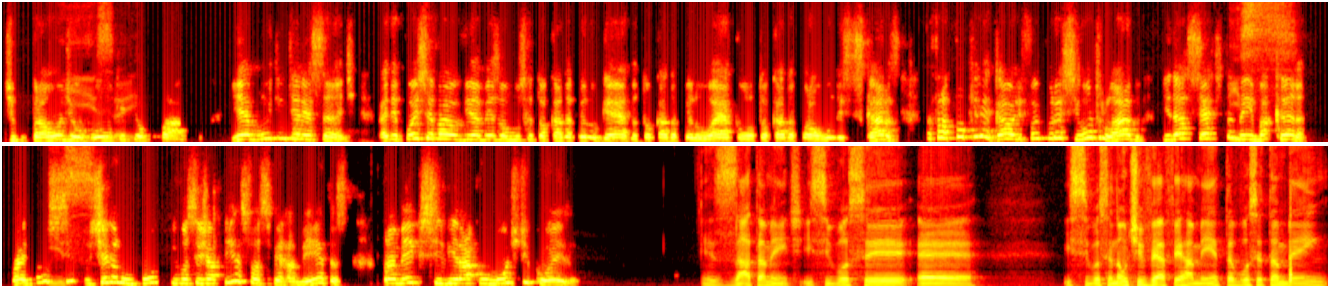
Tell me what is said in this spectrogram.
tipo, para onde Isso eu vou, o que, que eu faço. E é muito interessante. Aí depois você vai ouvir a mesma música tocada pelo Guedes, tocada pelo Echo, ou tocada por algum desses caras, vai falar, pô, que legal, ele foi por esse outro lado, e dá certo também, Isso. bacana. Mas não se, chega num ponto que você já tem as suas ferramentas para meio que se virar com um monte de coisa. Exatamente. E se você é... e se você não tiver a ferramenta, você também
